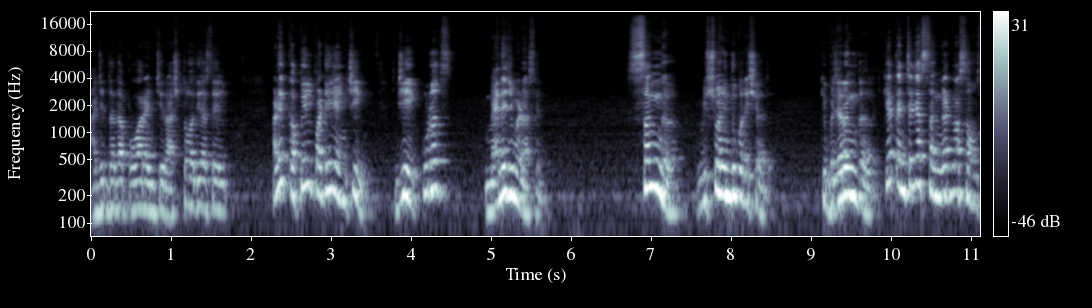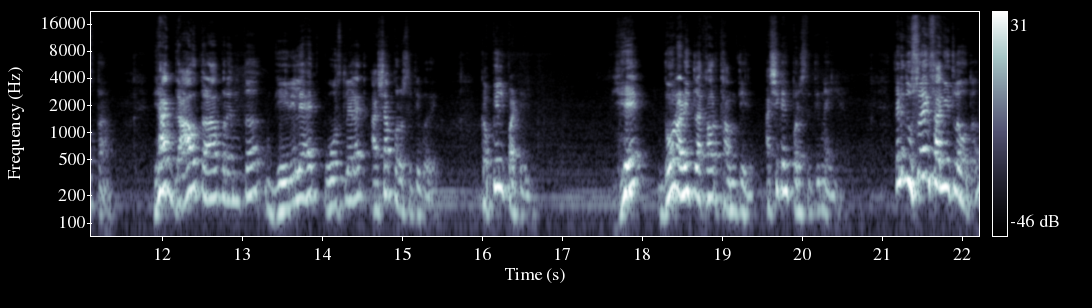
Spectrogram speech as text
अजितदादा पवार यांची राष्ट्रवादी असेल आणि कपिल पाटील यांची जी एकूणच मॅनेजमेंट असेल संघ विश्व हिंदू परिषद की बजरंग दल किंवा त्यांच्या ज्या संघटना संस्था ह्या गाव तळापर्यंत गेलेल्या आहेत पोहोचलेल्या आहेत अशा परिस्थितीमध्ये. कपिल पाटील हे दोन अडीच लाखावर थांबतील अशी काही परिस्थिती नाही आहे त्यांनी दुसरं एक सांगितलं होतं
